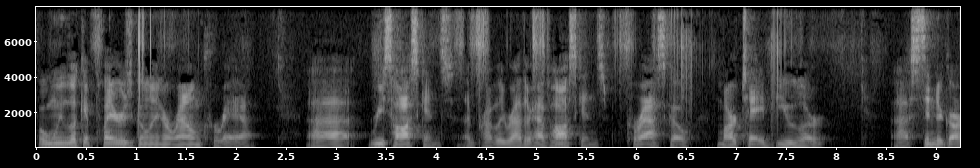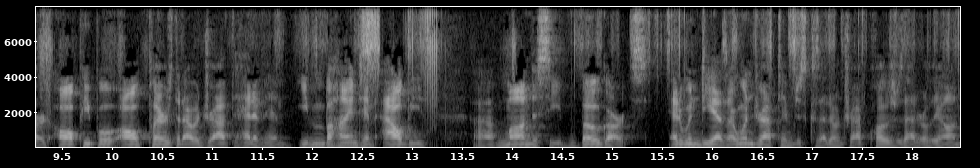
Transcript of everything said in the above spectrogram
But when we look at players going around Correa, uh, Rhys Hoskins, I'd probably rather have Hoskins, Carrasco, Marte, Buehler, uh, Syndergaard, all people, all players that I would draft ahead of him. Even behind him, Albies, uh, Mondesi, Bogaerts, Edwin Diaz. I wouldn't draft him just because I don't draft closers that early on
